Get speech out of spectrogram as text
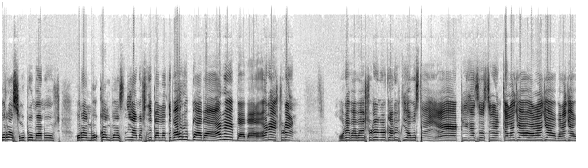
ওরা ছোট মানুষ ওরা লোকাল বাস নিয়ে আমার সাথে পাল্লাতে হবে। আরে বাবা আরে বাবা আরে স্টুডেন্ট ওরে বাবা স্টুডেন্টের গাড়ির কি অবস্থা? হ্যাঁ ঠিক আছে স্টুডেন্ট কালা যাও কালা যাও, বাড়া যাও।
